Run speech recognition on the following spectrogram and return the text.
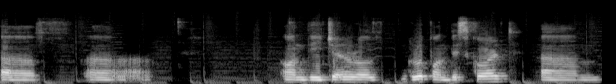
uh, uh, on the general group on Discord. Um,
